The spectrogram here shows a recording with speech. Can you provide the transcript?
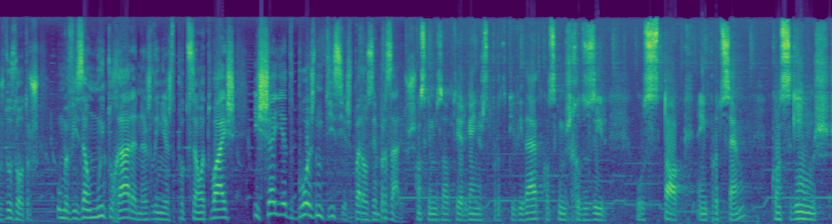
uns dos outros. Uma visão muito rara nas linhas de produção atuais e cheia de boas notícias para os empresários. Conseguimos obter ganhos de produtividade, conseguimos reduzir o stock em produção, conseguimos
